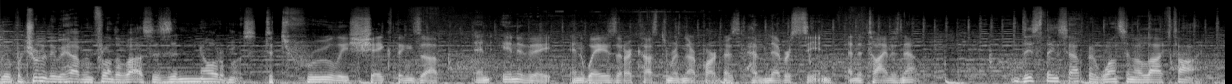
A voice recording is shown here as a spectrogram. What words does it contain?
The opportunity we have in front of us is enormous. To truly shake things up and innovate in ways that our customers and our partners have never seen, and the time is now. These things happen once in a lifetime.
